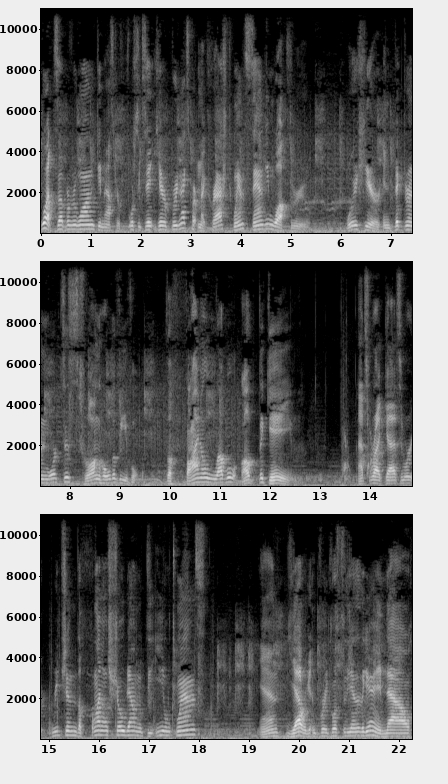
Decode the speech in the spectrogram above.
What's up everyone, Game Master 468 here for the next part of my Crash Twin Sandy walkthrough. We're here in Victor and Moritz' Stronghold of Evil, the final level of the game. That's right guys, we're reaching the final showdown with the Evil Twins. And yeah, we're getting pretty close to the end of the game. Now,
